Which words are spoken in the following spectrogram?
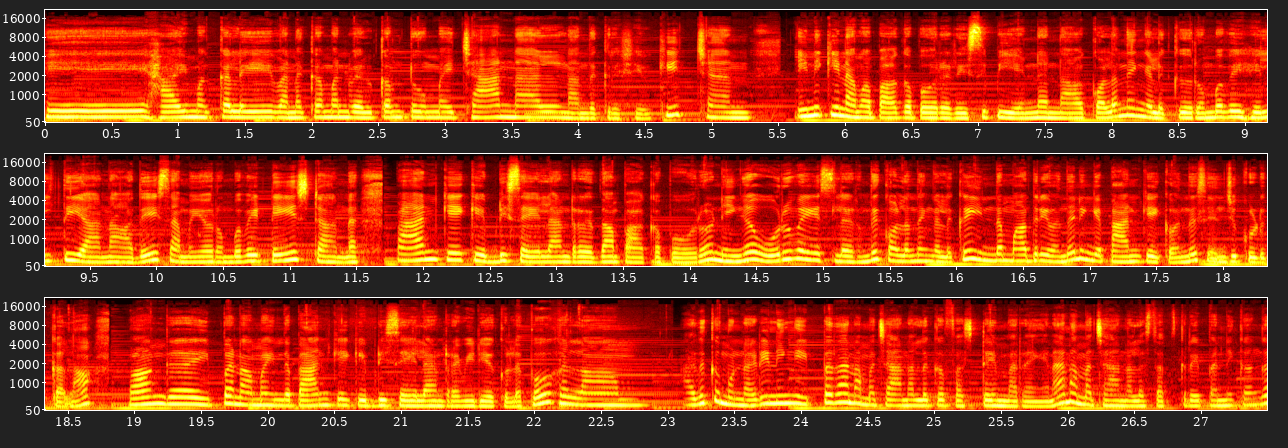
ஹே ஹாய் மக்களே வணக்கம் and welcome to my channel நான் அந்த கிருஷிவ் கிச்சன் இன்னைக்கு நம்ம பார்க்க போகிற ரெசிபி என்னென்னா குழந்தைங்களுக்கு ரொம்பவே ஹெல்த்தியான அதே சமயம் ரொம்பவே டேஸ்டான பேன் கேக் எப்படி செய்யலான்றது தான் பார்க்க போகிறோம் நீங்கள் ஒரு வயசுலேருந்து குழந்தைங்களுக்கு இந்த மாதிரி வந்து நீங்கள் பேன் கேக் வந்து செஞ்சு கொடுக்கலாம். வாங்க இப்போ நாம் இந்த பேன் கேக் எப்படி செய்யலான்ற வீடியோக்குள்ளே போகலாம். அதுக்கு முன்னாடி நீங்கள் இப்போ தான் நம்ம சேனலுக்கு ஃபஸ்ட் டைம் வர்றீங்கன்னா நம்ம சேனலை சப்ஸ்கிரைப் பண்ணிக்கோங்க.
